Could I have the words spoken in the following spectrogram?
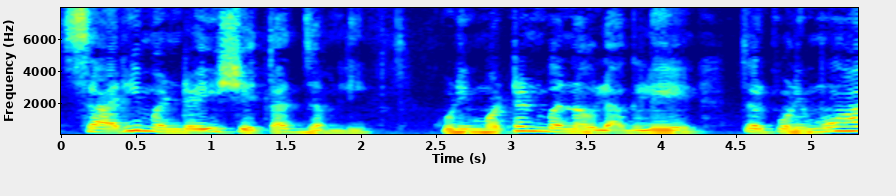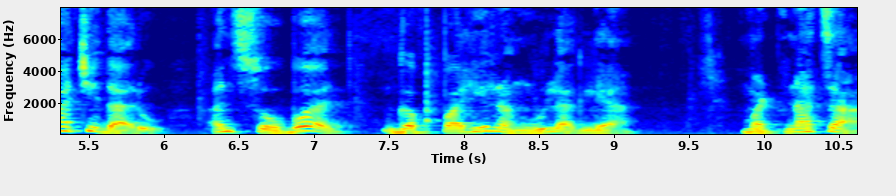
सारी मंडळी शेतात जमली. कोणी मटण बनवू लागले तर कोणी मोहाची दारू आणि सोबत गप्पाही रंगू लागल्या. मटणाचा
